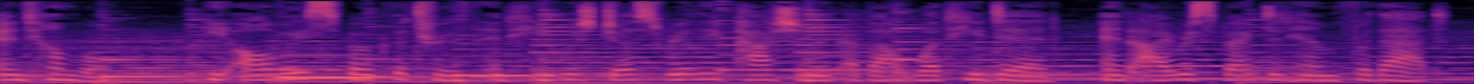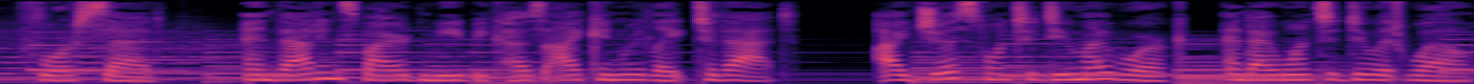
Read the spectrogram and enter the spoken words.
And humble. He always spoke the truth and he was just really passionate about what he did, and I respected him for that, Flore said. And that inspired me because I can relate to that. I just want to do my work, and I want to do it well.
